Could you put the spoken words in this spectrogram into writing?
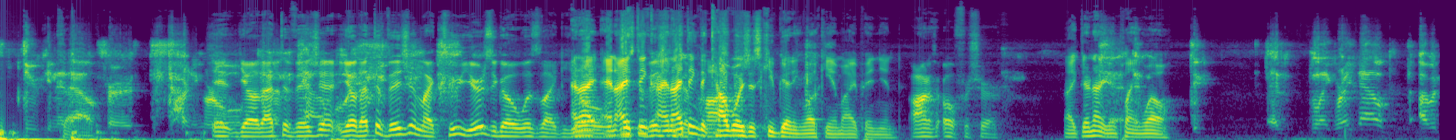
duking it out for the starting role. It- yo, that division, yo, that division like two years ago was like, yo, and I and I think and I think the impossible. Cowboys just keep getting lucky in my opinion. Honest, oh for sure. Like they're not even playing well. And like right now, I would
